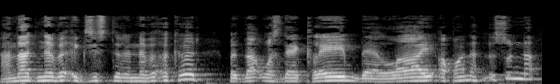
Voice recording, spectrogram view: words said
And that never existed and never occurred, but that was their claim, their lie upon Ahlul Sunnah.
